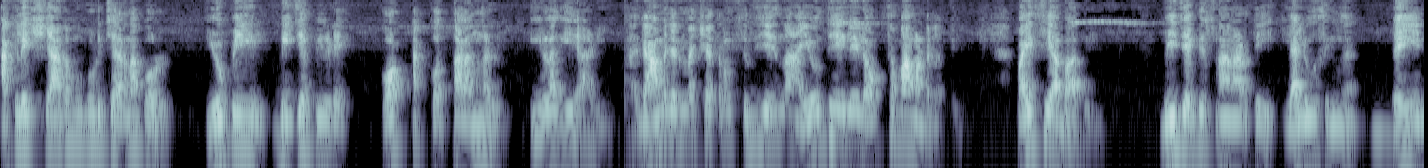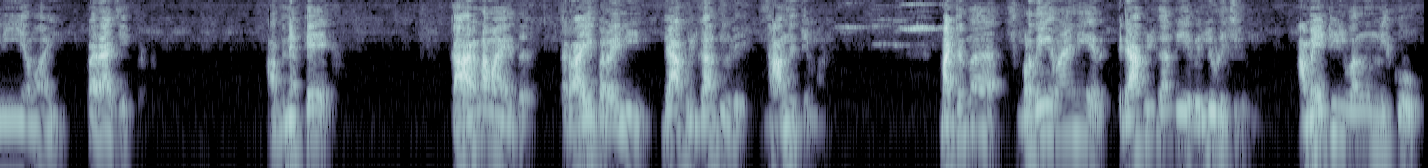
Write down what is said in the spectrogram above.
അഖിലേഷ് യാദവും കൂടി ചേർന്നപ്പോൾ യു പിയിൽ ബി ജെ പിയുടെ കോട്ടക്കൊത്തളങ്ങൾ ഇളകിയാടി. രാമജന്മക്ഷേത്രം സ്ഥിതി ചെയ്യുന്ന അയോധ്യയിലെ ലോക്സഭാ മണ്ഡലത്തിൽ ഫൈസിയാബാദിൽ ബി ജെ പി സ്ഥാനാർത്ഥി ലലു സിംഗ് ദയനീയമായി പരാജയപ്പെട്ടു. അതിനൊക്കെ കാരണമായത് റായ്ബറേലിയിൽ രാഹുൽ ഗാന്ധിയുടെ സാന്നിധ്യമാണ്. മറ്റൊന്ന് സ്മൃതി ഇറാനിയർ രാഹുൽ ഗാന്ധിയെ വെല്ലുവിളിച്ചിരുന്നു. അമേഠിയിൽ വന്ന് നിൽക്കൂ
